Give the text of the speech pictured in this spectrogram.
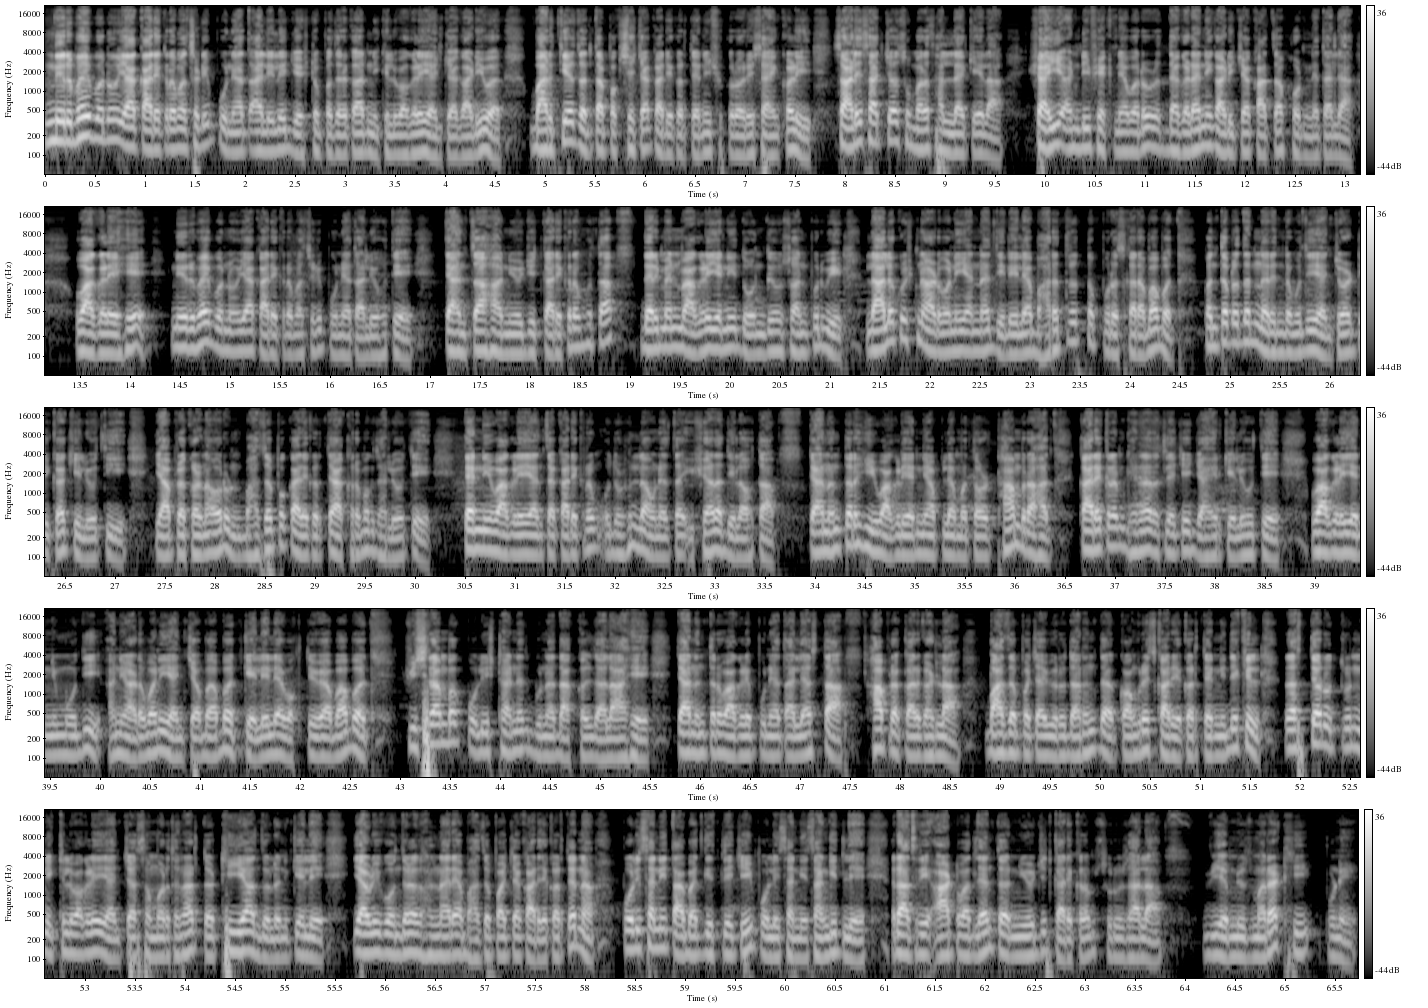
निर्भय बनो या कार्यक्रमासाठी पुण्यात आलेले ज्येष्ठ पत्रकार निखिल वागळे यांच्या गाडीवर भारतीय जनता पक्षाच्या कार्यकर्त्यांनी शुक्रवारी सायंकाळी साडेसातच्या सुमारास हल्ला केला. शाही अंडी फेकण्याबरोबर दगडाने गाडीच्या काचा फोडण्यात आल्या. वागळे हे निर्भय बनो या कार्यक्रमासाठी पुण्यात आले होते. त्यांचा हा नियोजित कार्यक्रम होता. दरम्यान वागळे यांनी दोन दिवसांपूर्वी लालकृष्ण आडवाणी यांना दिलेल्या भारतरत्न पुरस्काराबाबत पंतप्रधान नरेंद्र मोदी यांच्यावर टीका केली होती. या प्रकरणावरून भाजप कार्यकर्ते आक्रमक झाले होते. त्यांनी वागळे यांचा कार्यक्रम उधळून लावण्याचा इशारा दिला होता. त्यानंतरही वागळे यांनी आपल्या मतावर ठाम राहत कार्यक्रम घेणार असल्याचे जाहीर केले होते. वागळे यांनी मोदी आणि अडवाणी यांच्याबाबत केलेल्या वक्तव्याबाबत विश्रामबाग पोलीस ठाण्यात गुन्हा दाखल झाला आहे. त्यानंतर वागळे पुण्यात आले असता हा प्रकार घडला. भाजपच्या विरोधानंतर काँग्रेस कार्यकर्त्यांनी देखील रस्त्यावर उतरून निखिल वागळे यांच्या समर्थनार्थ ठिय्या आंदोलन केले. यावेळी गोंधळ घालणाऱ्या भाजपाच्या कार्यकर्त्यांना पोलिसांनी ताब्यात घेतल्याचेही पोलिसांनी सांगितले. रात्री आठ वाजल्यानंतर नियोजित कार्यक्रम सुरू झाला. V M news Marathi Pune.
